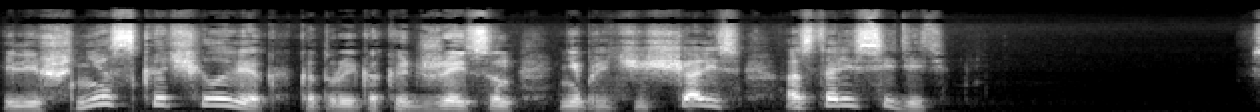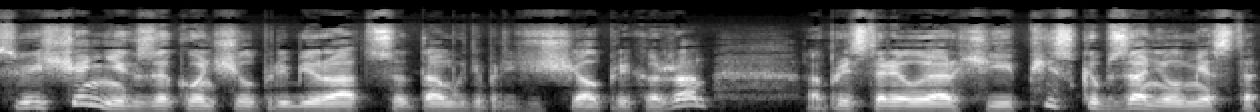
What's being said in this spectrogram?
и лишь несколько человек, которые, как и Джейсон, не причащались, остались сидеть. Священник закончил прибираться там, где причащал прихожан, а престарелый архиепископ занял место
